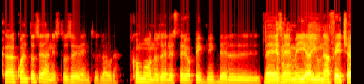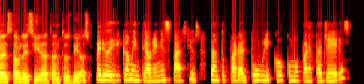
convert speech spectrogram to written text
¿Cada cuánto se dan estos eventos, Laura? Como, no sé, el Stereo Picnic del BSM y hay una fecha establecida tantos días. periódicamente abren espacios tanto para el público como para talleres.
